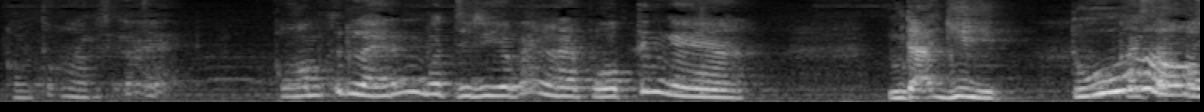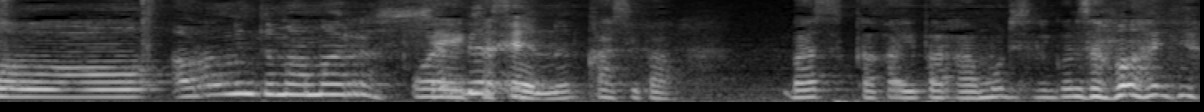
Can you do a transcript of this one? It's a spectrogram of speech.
kamu tuh kenapa sih kayak kalau kamu tuh dilahirin buat jadi apa yang ngerepotin kayaknya? Enggak gitu. Loh. Orang minta mama resep Woi, biar kasih, enak. kasih pak. Bas, kakak ipar kamu diselingkuhin sama Anya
